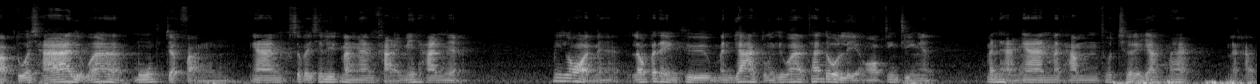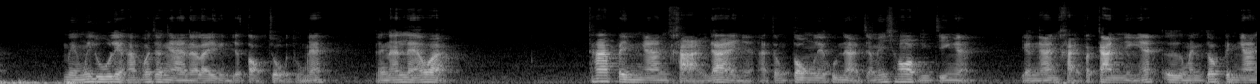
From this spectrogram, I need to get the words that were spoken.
ปรับตัวช้าหรือว่า move จากฝั่งงาน specialist มางานขายไม่ทันเนี่ยไม่รอดนะฮะแล้วประเด็นคือมันยากตรงที่ว่าถ้าโดน lay off จริงๆอะมันหางานมาทำทดเชยยากมากนะครับ เมยังไม่รู้เลยครับ ว่าจะงานอะไรถึงจะตอบโจทย์ถูกไหมดังนั้นแล้วอะถ้าเป็นงานขายได้เนี่ยอาจตรงๆเลยคุณอาจจะไม่ชอบจริง ๆอะอย่างงานขายประกันอย่างเงี้ยเออมันก็เป็นงาน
